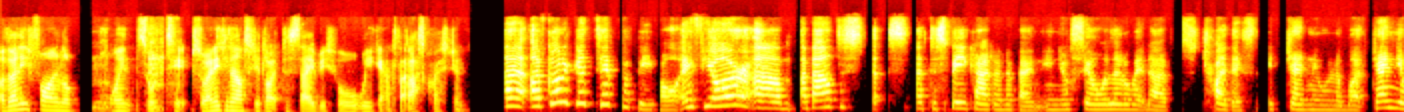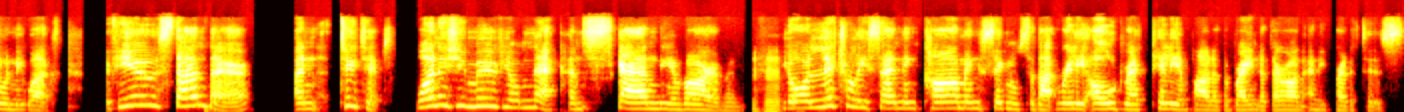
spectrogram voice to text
are there any final points or tips or anything else you'd like to say before we get into that last question? Uh, I've got a good tip for people. If you're um, about to uh, to speak at an event and you're still a little bit nervous, try this. It genuinely work genuinely works. If you stand there, and two tips. One is you move your neck and scan the environment. Mm-hmm. You're literally sending calming signals to that really old reptilian part of the brain that there aren't any predators.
